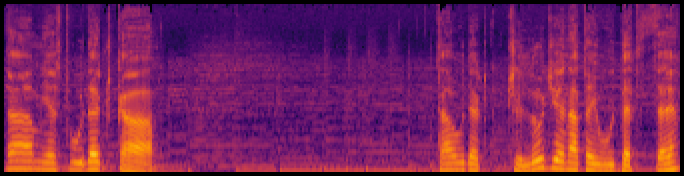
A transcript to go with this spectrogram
Tam jest łódeczka. Ta łódeczka. Czy ludzie na tej łódeczce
